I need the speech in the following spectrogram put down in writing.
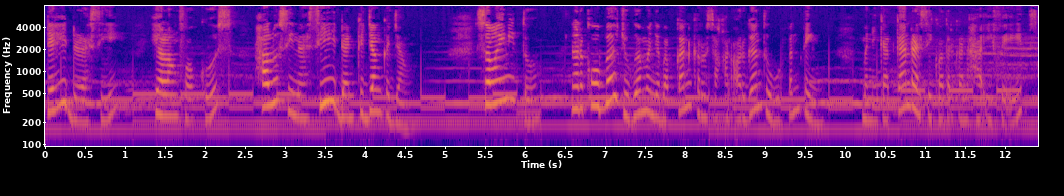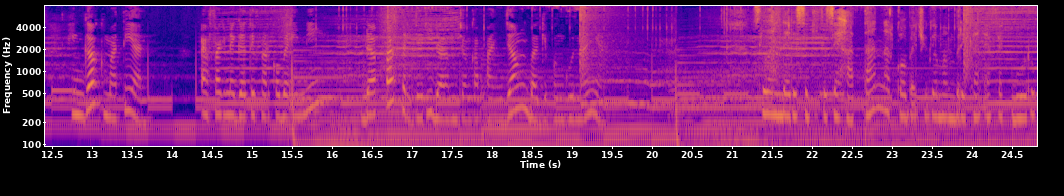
dehidrasi, hilang fokus, halusinasi, dan kejang-kejang. Selain itu, narkoba juga menyebabkan kerusakan organ tubuh penting, meningkatkan resiko terkena HIV/AIDS hingga kematian. Efek negatif narkoba ini dapat terjadi dalam jangka panjang bagi penggunanya. Selain dari segi kesehatan, narkoba juga memberikan efek buruk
